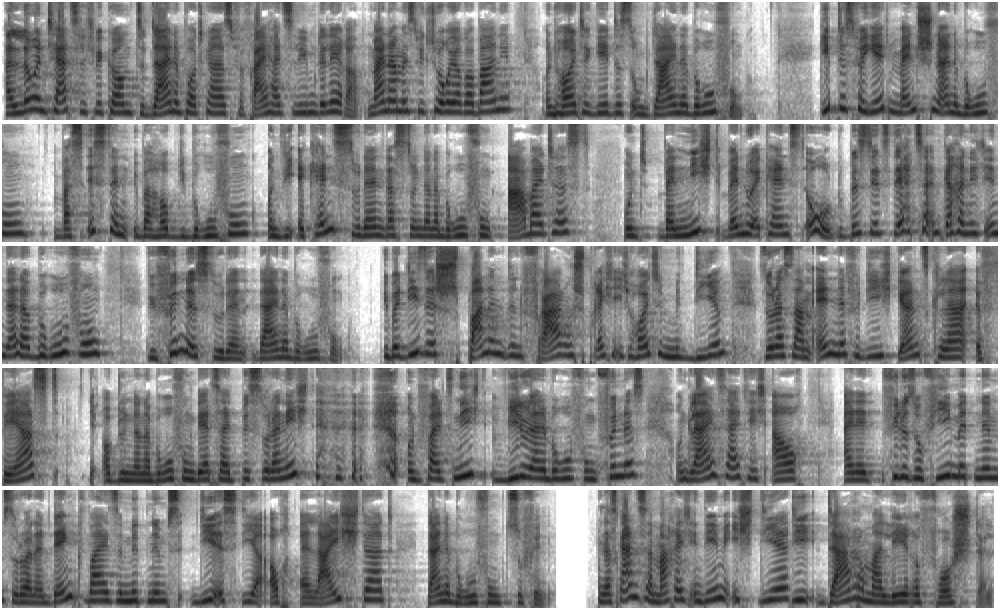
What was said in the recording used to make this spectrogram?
Hallo und herzlich willkommen zu deinem Podcast für freiheitsliebende Lehrer. Mein Name ist Victoria Gorbani und heute geht es um deine Berufung. Gibt es für jeden Menschen eine Berufung? Was ist denn überhaupt die Berufung und wie erkennst du denn, dass du in deiner Berufung arbeitest? Und wenn nicht, wenn du erkennst, oh, du bist jetzt derzeit gar nicht in deiner Berufung, wie findest du denn deine Berufung? Über diese spannenden Fragen spreche ich heute mit dir, so dass du am Ende für dich ganz klar erfährst, ob du in deiner Berufung derzeit bist oder nicht und falls nicht, wie du deine Berufung findest und gleichzeitig auch eine Philosophie mitnimmst oder eine Denkweise mitnimmst, die es dir auch erleichtert, deine Berufung zu finden. Und das Ganze mache ich, indem ich dir die Dharma-Lehre vorstelle.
